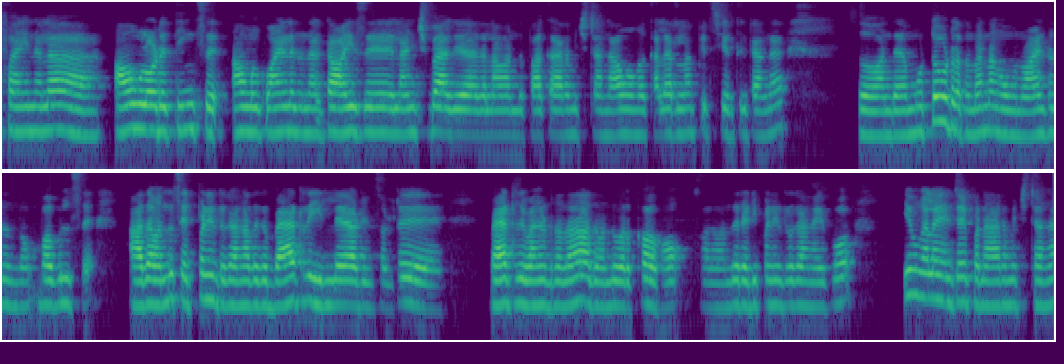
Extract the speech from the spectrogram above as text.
ஃபைனலாக அவங்களோட திங்ஸு அவங்களுக்கு வாங்கிட்டு வந்த டாய்ஸு லஞ்ச் பேகு அதெல்லாம் வந்து பார்க்க ஆரம்பிச்சிட்டாங்க. அவங்கவுங்க கலர்லாம் பிரித்து எடுத்துக்கிட்டாங்க. ஸோ அந்த முட்டை விடுறது மாதிரி நாங்கள் ஒன்று வாங்கிட்டு இருந்தோம் பபுள்ஸு அதை வந்து செட் பண்ணிகிட்டு இருக்காங்க. அதுக்கு பேட்ரி இல்லை அப்படின்னு சொல்லிட்டு பேட்ரி வாங்கிட்டு வந்தால் தான் அது வந்து ஒர்க் ஆகும். ஸோ அதை வந்து ரெடி பண்ணிட்டு இருக்காங்க இப்போது இவங்கெல்லாம் என்ஜாய் பண்ண ஆரம்பிச்சிட்டாங்க.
